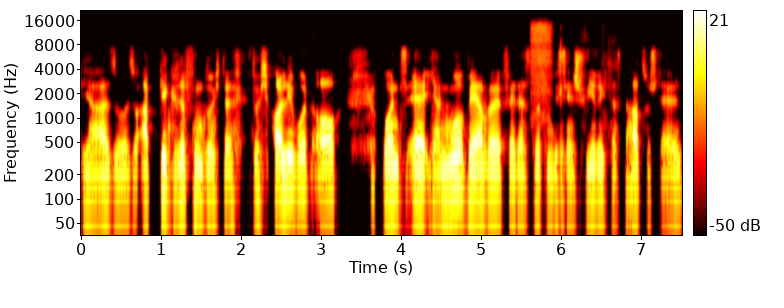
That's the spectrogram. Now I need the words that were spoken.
ja, so, so abgegriffen durch, der, durch Hollywood auch. Und äh, ja, nur Werwölfe, das wird ein bisschen schwierig, das darzustellen.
